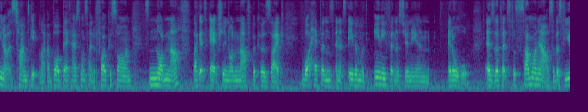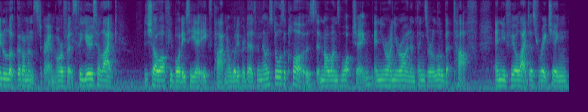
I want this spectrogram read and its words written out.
You know, it's time to get like my bob back. I just want something to focus on. It's not enough. Like it's actually not enough because like what happens, and it's even with any fitness journey and at all as if it's for someone else if it's for you to look good on instagram or if it's for you to like show off your body to your ex-partner or whatever it is when those doors are closed and no one's watching and you're on your own and things are a little bit tough and you feel like just reaching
